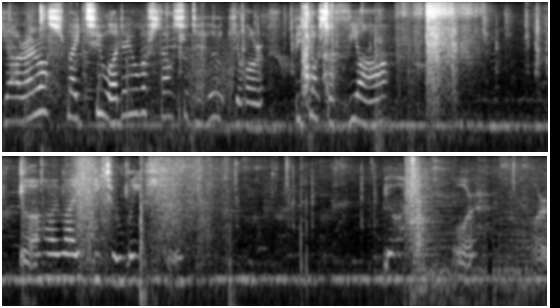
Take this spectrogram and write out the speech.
Yeah, I lost my two and I lost also the hook, yeah, because of yeah. Yeah, I might need to leave here. Yeah, or, or.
